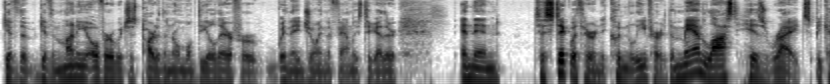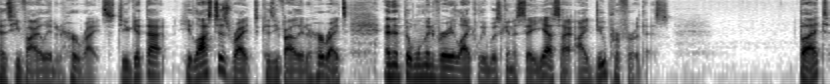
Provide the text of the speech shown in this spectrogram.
give the give the money over, which is part of the normal deal there for when they join the families together, and then to stick with her and he couldn't leave her. The man lost his rights because he violated her rights. Do you get that? He lost his rights because he violated her rights, and that the woman very likely was going to say, Yes, I, I do prefer this. But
